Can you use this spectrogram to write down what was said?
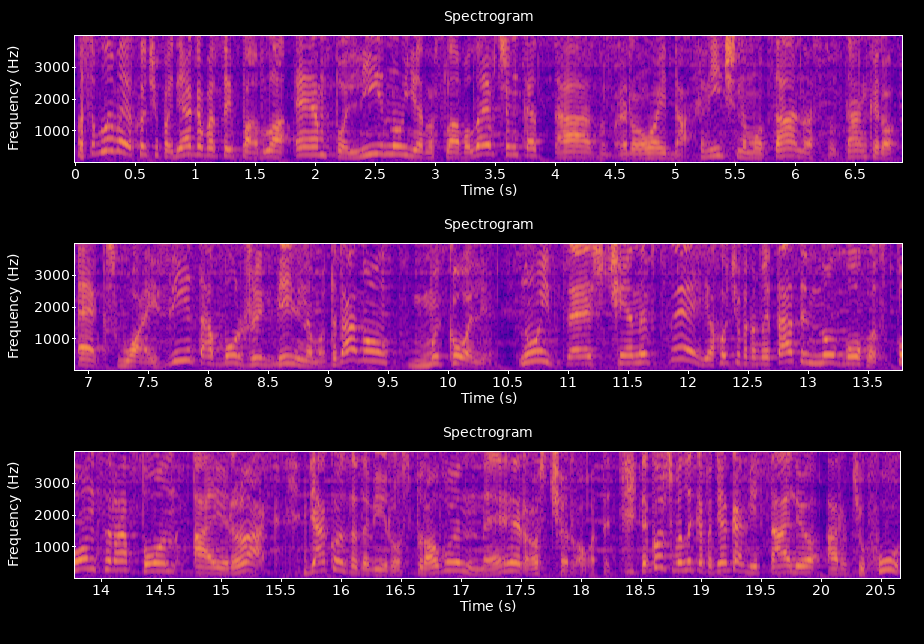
Особливо я хочу подякувати Павла М, Поліну, Ярославу Левченка та Звероїда, вічному Танасу, танкеру XYZ та божевільному титану Миколі. Ну і це ще не все. Я хочу привітати нового спонсора Пон Айрак. Дякую за довіру. Спробую не розчаровувати. Також велика подяка Віталію Артюху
